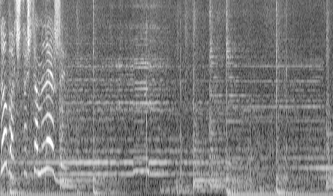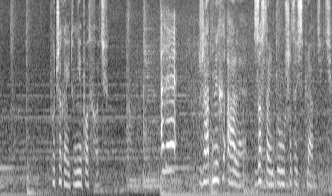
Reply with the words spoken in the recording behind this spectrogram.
Zobacz, coś tam leży. Poczekaj tu, nie podchodź. Ale Żadnych ale. Zostań tu, muszę coś sprawdzić.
